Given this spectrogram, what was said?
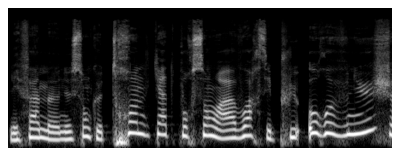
Les femmes ne sont que 34% à avoir ses plus hauts revenus.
